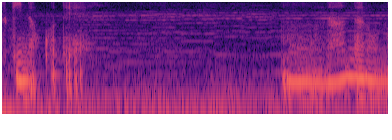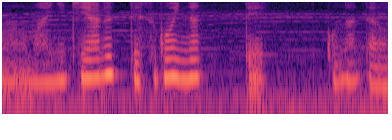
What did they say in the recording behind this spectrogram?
好きな子でもうなんだろうな毎日やるってすごいなってこうなんだろう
